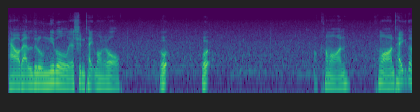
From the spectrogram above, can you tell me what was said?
How about a little nibble? It shouldn't take long at all. Oh, what? Come on. Come on, take the...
